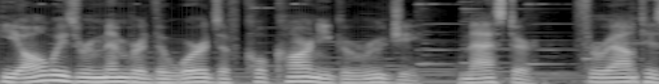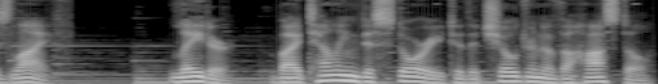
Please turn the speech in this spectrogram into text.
He always remembered the words of Kulkarni Guruji, Master, throughout his life. Later, by telling this story to the children of the hostel,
